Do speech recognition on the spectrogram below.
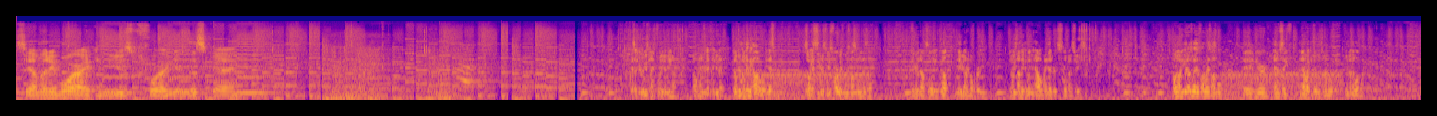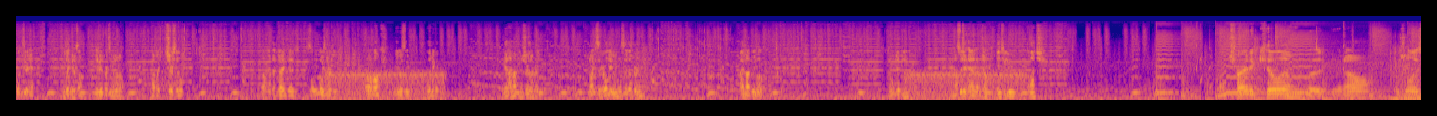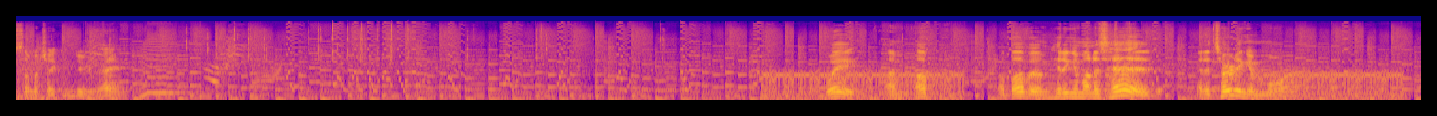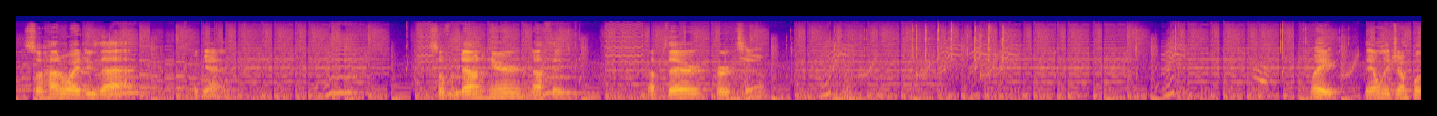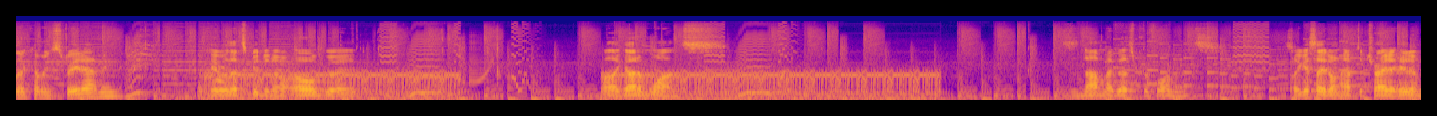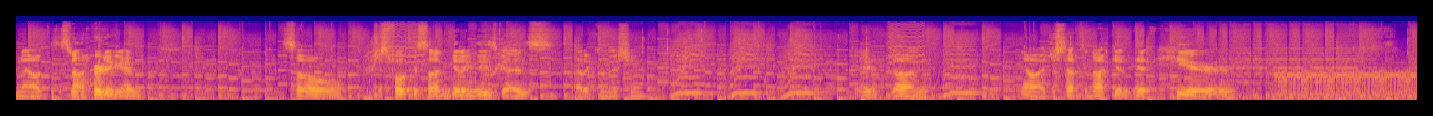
See how many more I can use before I get this guy. I'll try to kill him, but you know, there's only so much I can do, right? Wait, I'm up above him, hitting him on his head, and it's hurting him more. So how do I do that again? So from down here, nothing. Up there, hurts him. Wait, they only jump when they're coming straight at me? Okay, well that's good to know. Oh, good. Well, I got him once. This is not my best performance. So I guess I don't have to try to hit him now, because it's not hurting him. So, just focus on getting these guys out of commission. Okay, done. Now I just have to not get hit here.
